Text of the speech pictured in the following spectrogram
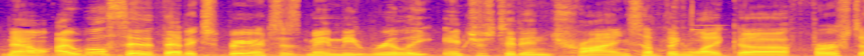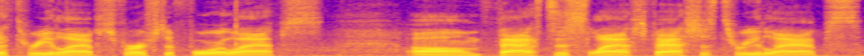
Now, I will say that that experience has made me really interested in trying something like uh, first to three laps, first to four laps. Um, fastest laps, fastest three laps,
